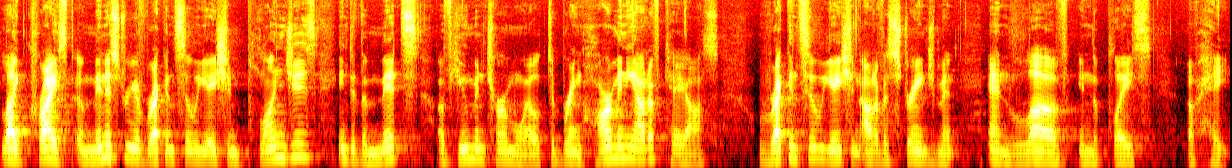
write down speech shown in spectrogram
Like Christ, a ministry of reconciliation plunges into the midst of human turmoil to bring harmony out of chaos, reconciliation out of estrangement, and love in the place of hate.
